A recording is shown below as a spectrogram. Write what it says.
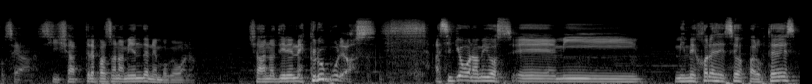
o sea, si ya tres personas mienten porque, bueno, ya no tienen escrúpulos. Así que bueno amigos, eh, mi mis mejores deseos para ustedes.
